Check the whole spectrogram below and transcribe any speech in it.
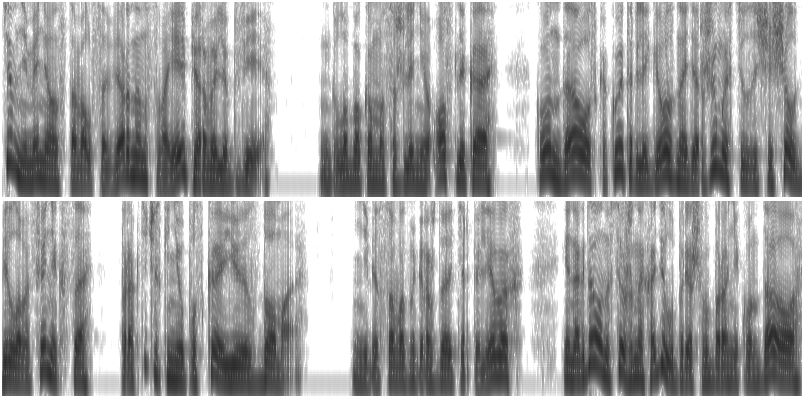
тем не менее он оставался верным своей первой любви. К глубокому сожалению Ослика, Кон Дао с какой-то религиозной одержимостью защищал Белого Феникса, практически не упуская ее из дома. Небеса вознаграждают терпеливых, Иногда он все же находил брешь в обороне Кундао.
